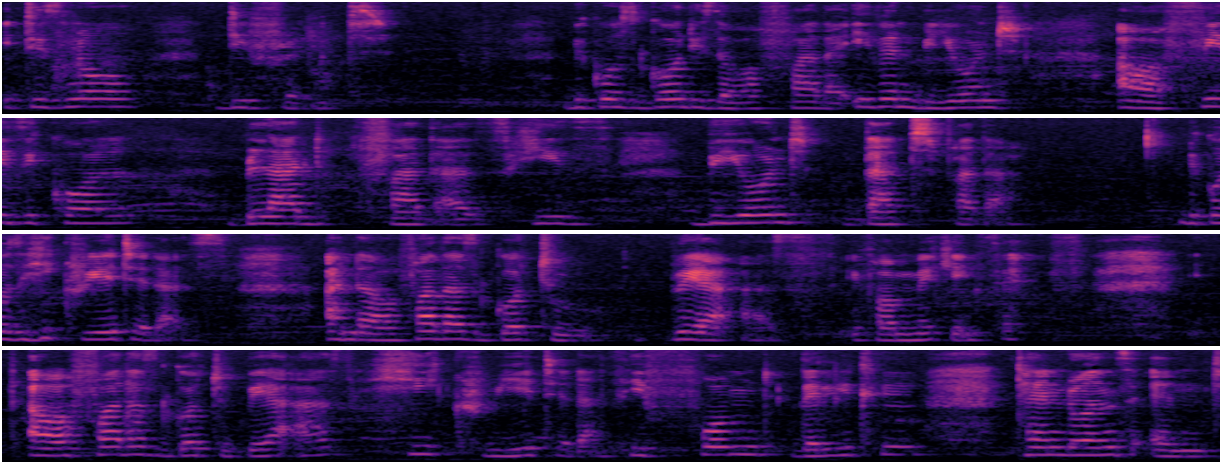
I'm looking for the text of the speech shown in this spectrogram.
It is no different. Because God is our Father, even beyond our physical blood fathers. He's beyond that Father. Because He created us. And our fathers got to bear us, if I'm making sense our fathers got to bear us he created us he formed the little tendons and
